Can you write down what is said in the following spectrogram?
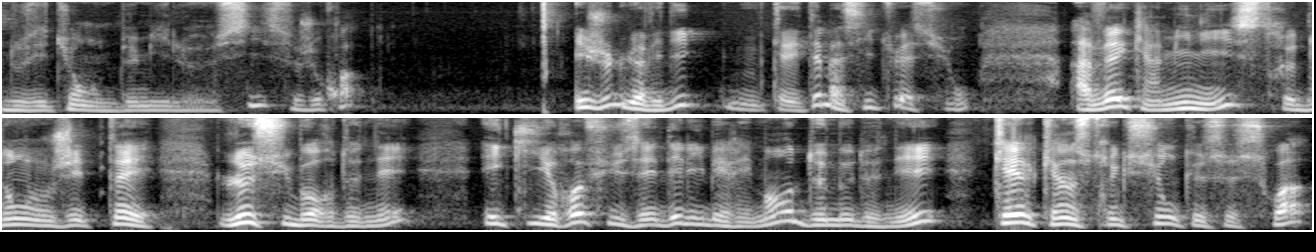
Nous étions en 2006, je crois. Et je lui avais dit quelle était ma situation avec un ministre dont j'étais le subordonné et qui refusait délibérément de me donner quelque instruction que ce soit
